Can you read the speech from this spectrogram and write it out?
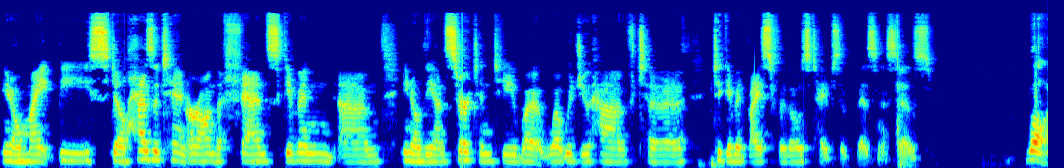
you know might be still hesitant or on the fence given um, you know the uncertainty what what would you have to to give advice for those types of businesses well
